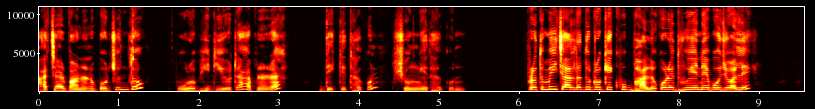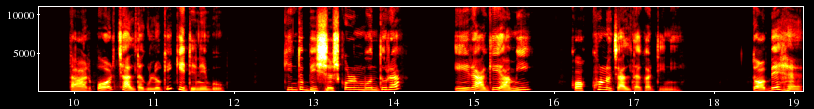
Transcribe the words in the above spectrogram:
আচার বানানো পর্যন্ত পুরো ভিডিওটা আপনারা দেখতে থাকুন, সঙ্গে থাকুন। প্রথমেই চালতা দুটোকে খুব ভালো করে ধুয়ে নেব জলে। তারপর চালতাগুলোকে কেটে নেব। কিন্তু বিশ্বাস করুন বন্ধুরা, এর আগে আমি কখনো চালতা কাটিনি। তবে হ্যাঁ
